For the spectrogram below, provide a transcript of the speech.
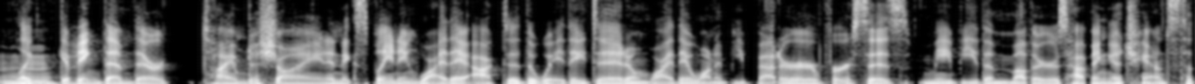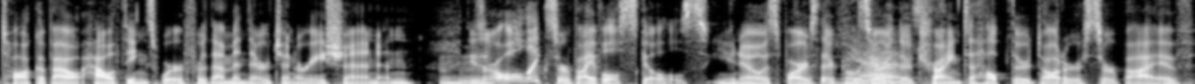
Like giving them their time to shine and explaining why they acted the way they did and why they want to be better versus maybe the mothers having a chance to talk about how things were for them in their generation. And these are all like survival skills you know as far as they're concerned they're trying to help their daughter survive.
